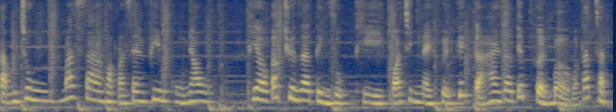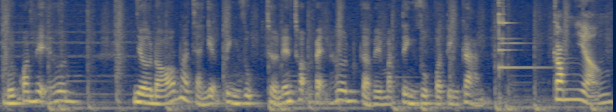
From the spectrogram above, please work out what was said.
tắm chung, massage hoặc là xem phim cùng nhau. Theo các chuyên gia tình dục thì quá trình này khuyến khích cả hai giao tiếp cởi mở và thắt chặt mối quan hệ hơn. Nhờ đó mà trải nghiệm tình dục trở nên trọn vẹn hơn cả về mặt tình dục và tình cảm. Công nhận.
